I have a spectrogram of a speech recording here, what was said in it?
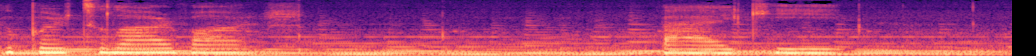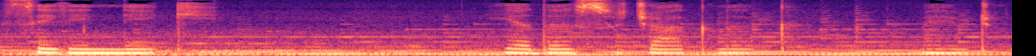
kıpırtılar var belki serinlik ya da sıcaklık mevcut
